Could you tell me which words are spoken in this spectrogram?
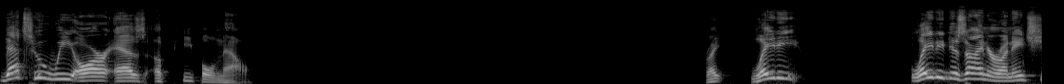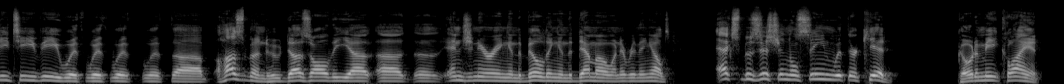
that's who we are as a people now. Right? Lady lady designer on HGTV with with with with uh, husband who does all the uh, uh, engineering and the building and the demo and everything else. Expositional scene with their kid. Go to meet client.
